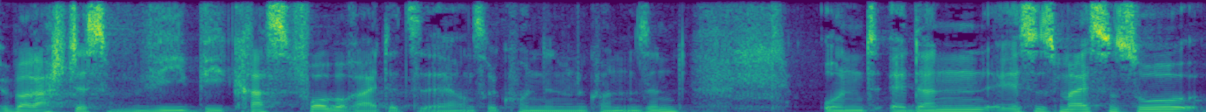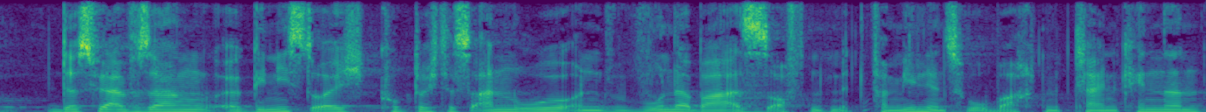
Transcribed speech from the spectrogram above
überrascht ist, wie, wie krass vorbereitet unsere Kundinnen und Kunden sind. Und dann ist es meistens so, dass wir einfach sagen, genießt euch, guckt euch das an, Ruhe und wunderbar ist es oft mit Familien zu beobachten, mit kleinen Kindern.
